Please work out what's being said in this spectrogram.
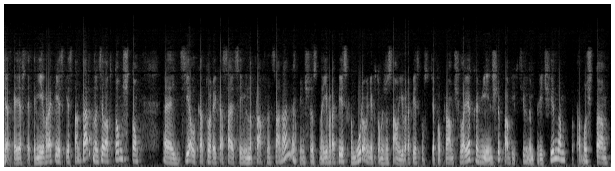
Нет, конечно, это не европейский стандарт, но дело в том, что Э, дел, которые касаются именно прав национальных меньшинств, на европейском уровне, в том же самом Европейском суде по правам человека, меньше по объективным причинам, потому что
